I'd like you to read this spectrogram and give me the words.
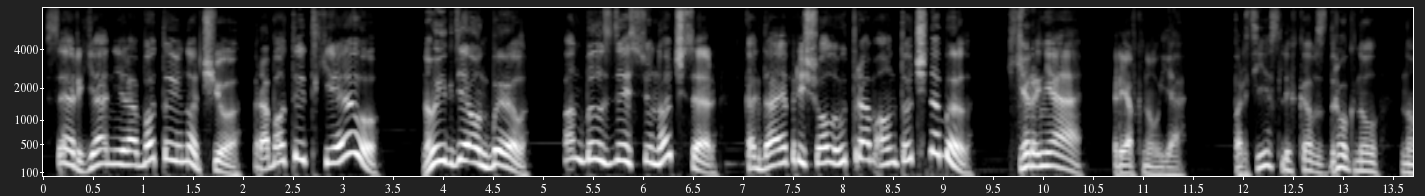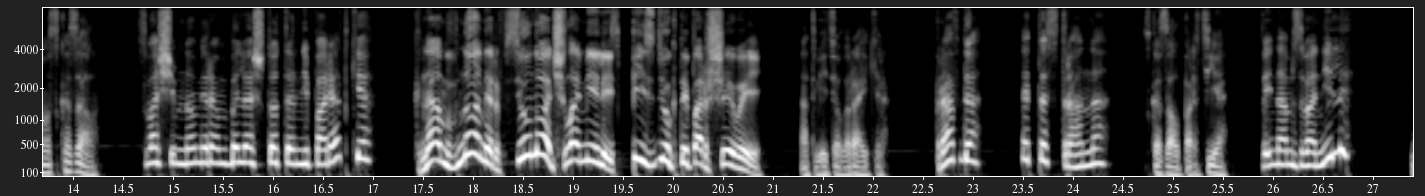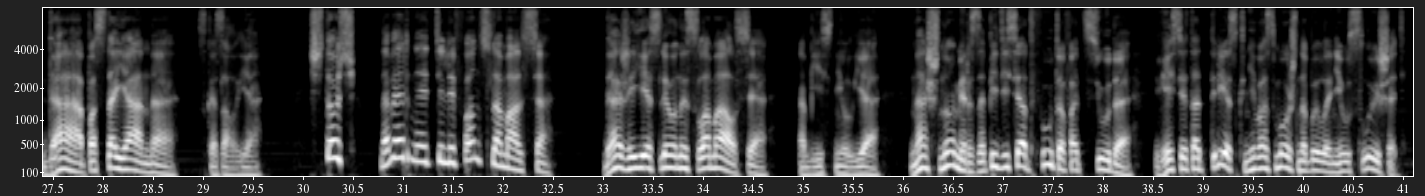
«Сэр, я не работаю ночью, работает Хео». «Ну и где он был?» «Он был здесь всю ночь, сэр. Когда я пришел утром, он точно был». «Херня!» – рявкнул я. Портье слегка вздрогнул, но сказал. «С вашим номером было что-то в непорядке?» К нам в номер всю ночь ломились, пиздюк ты паршивый!» — ответил Райкер. «Правда? Это странно», — сказал портье. «Вы нам звонили?» «Да, постоянно», — сказал я. «Что ж, наверное, телефон сломался». «Даже если он и сломался», — объяснил я, «наш номер за 50 футов отсюда. Весь этот треск невозможно было не услышать».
